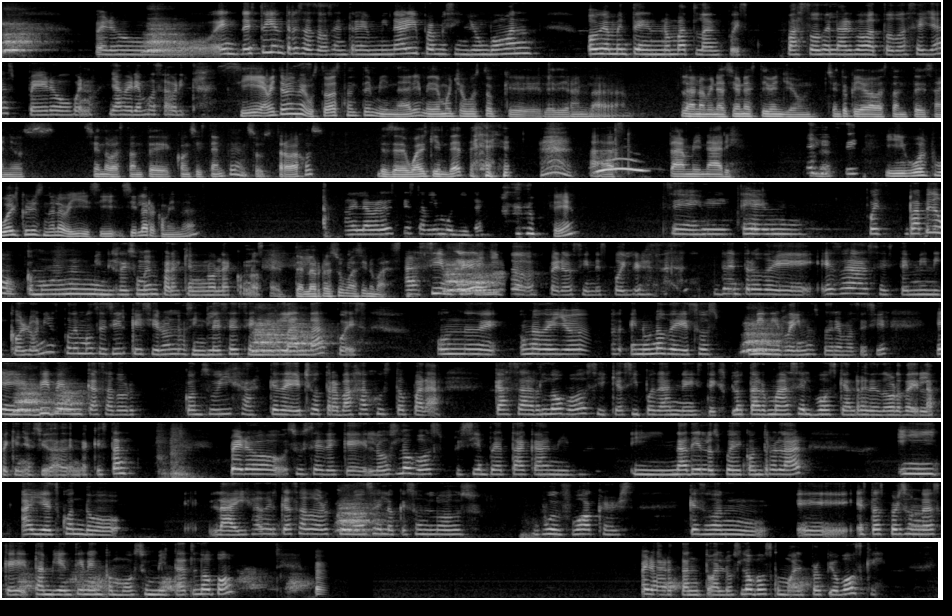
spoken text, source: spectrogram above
Pero en- estoy entre esas dos, entre Minari y Promising Young Woman. Obviamente en Nomadland pues pasó de largo a todas ellas, pero bueno, ya veremos ahorita. Sí, a mí también me gustó bastante Minari. Me dio mucho gusto que le dieran la, la nominación a Steven Yeun. Siento que lleva bastantes años siendo bastante consistente en sus trabajos, desde The Walking Dead hasta Minari. ¿no? Sí. Y Wolf Walkers no la vi, ¿sí, sí la recomiendas? Ay, la verdad es que está bien bonita. ¿Sí? Sí. Sí. Pues rápido, como un mini resumen para quien no la conoce. Eh, te lo resumo así nomás. Así, pequeñito, pero sin spoilers. Dentro de esas este, mini colonias, podemos decir, que hicieron los ingleses en Irlanda, pues uno de, uno de ellos, en uno de esos mini reinos, podríamos decir, eh, vive un cazador con su hija, que de hecho trabaja justo para cazar lobos y que así puedan este, explotar más el bosque alrededor de la pequeña ciudad en la que están. Pero sucede que los lobos pues, siempre atacan y, nadie los puede controlar. Y ahí es cuando la hija del cazador conoce lo que son los wolfwalkers, que son eh, estas personas que también tienen como su mitad lobo, tanto a los lobos como al propio bosque.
